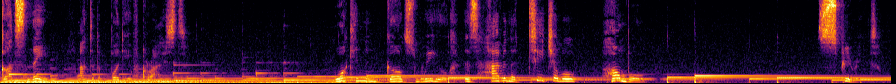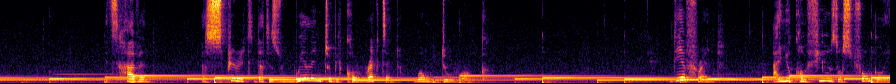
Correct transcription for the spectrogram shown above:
God's name and to the body of Christ. Walking in God's will is having a teachable, humble spirit. It's having a spirit that is willing to be corrected when we do wrong. Dear friend, are you confused or struggling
